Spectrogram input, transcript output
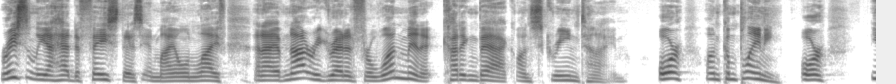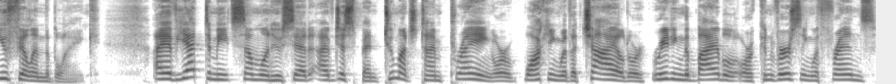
Recently, I had to face this in my own life, and I have not regretted for one minute cutting back on screen time, or on complaining, or you fill in the blank. I have yet to meet someone who said, I've just spent too much time praying, or walking with a child, or reading the Bible, or conversing with friends.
